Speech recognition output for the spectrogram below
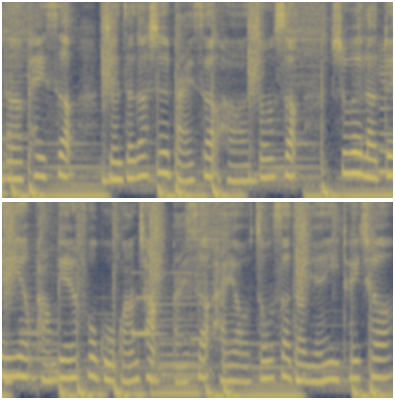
的配色选择的是白色和棕色。是为了对应旁边复古广场白色还有棕色的园艺推车，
